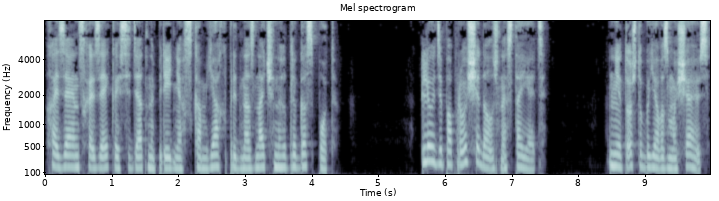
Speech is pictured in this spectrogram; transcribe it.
Хозяин с хозяйкой сидят на передних скамьях, предназначенных для господ. Люди попроще должны стоять. Не то чтобы я возмущаюсь.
